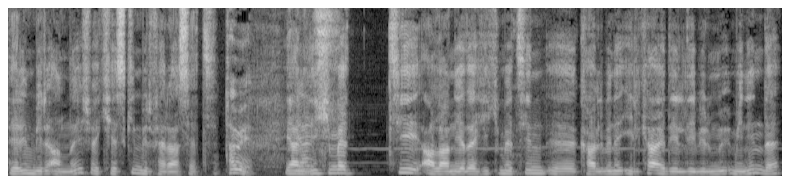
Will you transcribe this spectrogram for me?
derin bir anlayış ve keskin bir feraset. Tabii. Yani, Yani- hikmeti alan ya da hikmetin e, kalbine ilka edildiği bir müminin de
